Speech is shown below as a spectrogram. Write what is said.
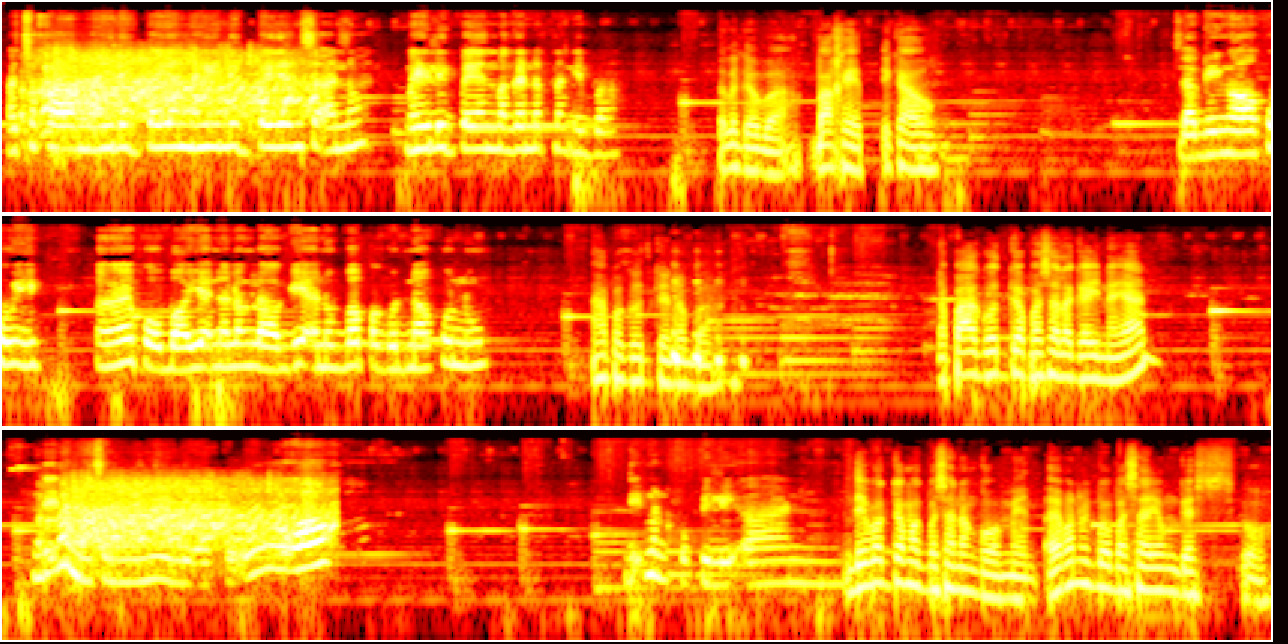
At saka, mahilig pa yan, mahilig pa yan sa ano? Mahilig pa yan maganap ng iba. Talaga ba? Bakit? Ikaw? Lagi nga ako eh. Eh, paubaya na lang lagi. Ano ba, pagod na ako, no? Napagod ka na ba? Napagod ka pa sa lagay na yan? Hindi naman sa namimili ako. Oo, ah. Hindi man ko pilian. Hindi, wag ka magbasa ng comment. Ayoko nagbabasa yung guest ko.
